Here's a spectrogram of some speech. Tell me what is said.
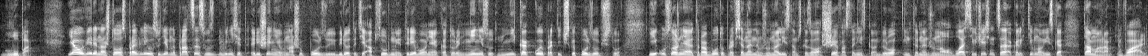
глупо. Я уверена, что справедливый судебный процесс вынесет решение в нашу пользу и уберет эти абсурдные требования, которые не несут никакой практической пользы обществу и усложняют работу профессиональным журналистам, сказала шеф Астанинского бюро интернет-журнала «Власть» и участница коллективного иска Тамара Валь.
